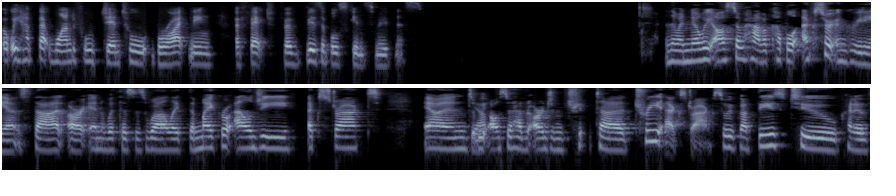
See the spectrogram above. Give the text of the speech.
but we have that wonderful, gentle, brightening effect for visible skin smoothness. And then I know we also have a couple extra ingredients that are in with this as well, like the microalgae extract, and we also have an argan uh, tree extract. So we've got these two kind of,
